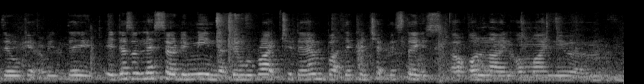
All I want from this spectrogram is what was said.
they'll get a they, it doesn't necessarily mean that they will write to them, but they can check the status uh, online on my new um,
